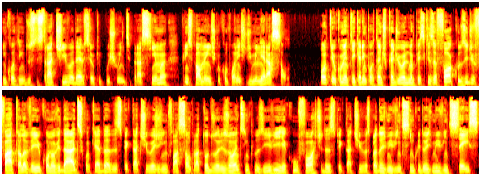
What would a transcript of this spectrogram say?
enquanto a indústria extrativa deve ser o que puxa o índice para cima, principalmente no componente de mineração. Ontem eu comentei que era importante ficar de olho na pesquisa Focus e de fato ela veio com novidades, com queda das expectativas de inflação para todos os horizontes, inclusive recuo forte das expectativas para 2025 e 2026,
